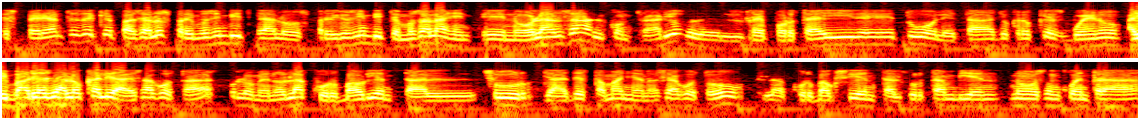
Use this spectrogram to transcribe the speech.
espere antes de que pase a los premios invite, a los precios invitemos a la gente. Eh, no lanza, al contrario, el reporte ahí de tu boleta yo creo que es bueno. Hay varias ya localidades agotadas, por lo menos la curva oriental sur ya desde esta mañana se agotó, la curva occidental sur también no se encuentra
